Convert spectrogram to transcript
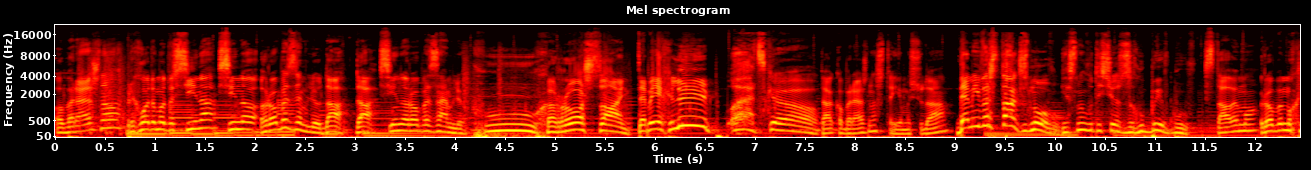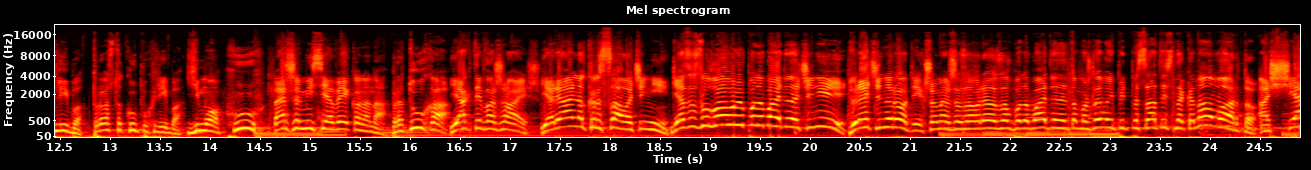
Обережно. Приходимо до сіна. Сіно робить землю? Да, да, сіно робить землю. Фу, хорош, Сань. Тебе є хліб. Let's go. Так, обережно, стаємо сюди. Де мій верстак знову? Я знову десь його загубив був. Ставимо, робимо хліба. Просто купу хліба. Їмо. Фух. Перша місія виконана. Братуха, як ти вважаєш? Я реально красава чи ні? Я заслуговую вподобайдена чи ні? До речі, народ, якщо ми вже заговорили за вподобайдени, то можливо і підписатись на канал варто. А ще,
